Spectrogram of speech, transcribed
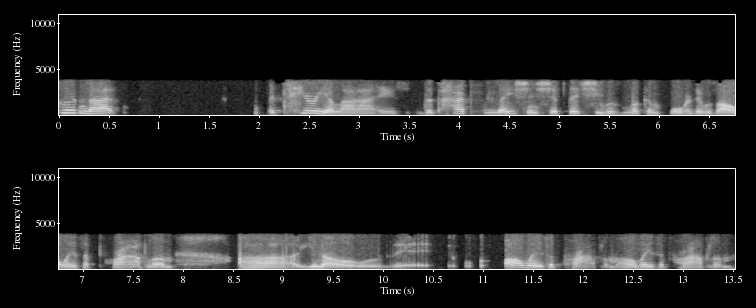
could not materialize the type of relationship that she was looking for. There was always a problem uh, you know, always a problem, always a problem.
